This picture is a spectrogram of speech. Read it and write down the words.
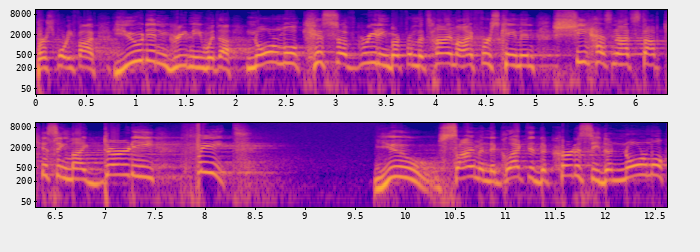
Verse 45, you didn't greet me with a normal kiss of greeting, but from the time I first came in, she has not stopped kissing my dirty feet. You, Simon, neglected the courtesy, the normal,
